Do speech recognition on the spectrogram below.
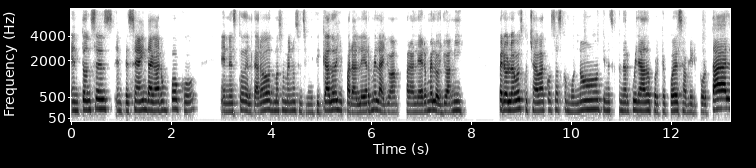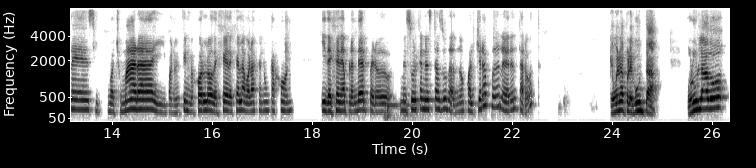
Entonces empecé a indagar un poco en esto del tarot, más o menos el significado y para, leérmela yo, para leérmelo yo a mí pero luego escuchaba cosas como no, tienes que tener cuidado porque puedes abrir portales y guachumara y bueno, en fin, mejor lo dejé, dejé la baraja en un cajón y dejé de aprender, pero me surgen estas dudas, ¿no? ¿Cualquiera puede leer el tarot? Qué buena pregunta. Por un lado,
